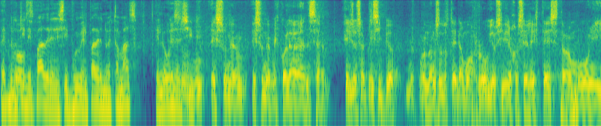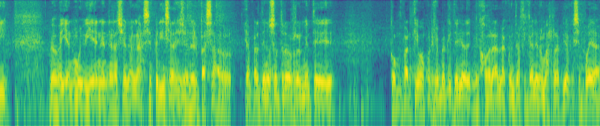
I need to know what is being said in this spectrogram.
Eh, no, tiene padre, es decir, el padre no está más, el ownership. Es, una, es una mezcolanza. Ellos al principio, cuando nosotros éramos rubios y de ojos celestes, estaban muy nos veían muy bien en relación a las experiencias de ellos en el pasado. Y aparte nosotros realmente compartimos, por ejemplo, el criterio de mejorar las cuentas fiscales lo más rápido que se pueda.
